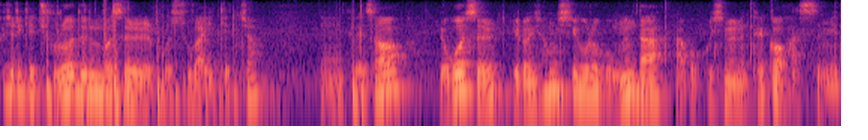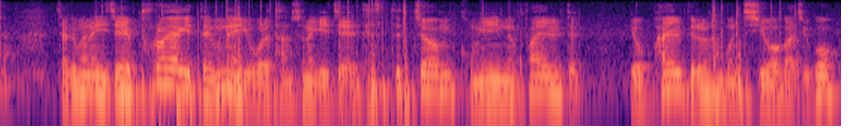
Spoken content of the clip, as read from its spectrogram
사실 이렇게 줄어드는 것을 볼 수가 있겠죠. 네, 그래서 이것을 이런 형식으로 묶는다라고 보시면 될 것 같습니다. 자, 그러면 이제 풀어야 하기 때문에 이걸 단순하게 이제 테스트.0에 있는 파일들, 이 파일들을 한번 지워 가지고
